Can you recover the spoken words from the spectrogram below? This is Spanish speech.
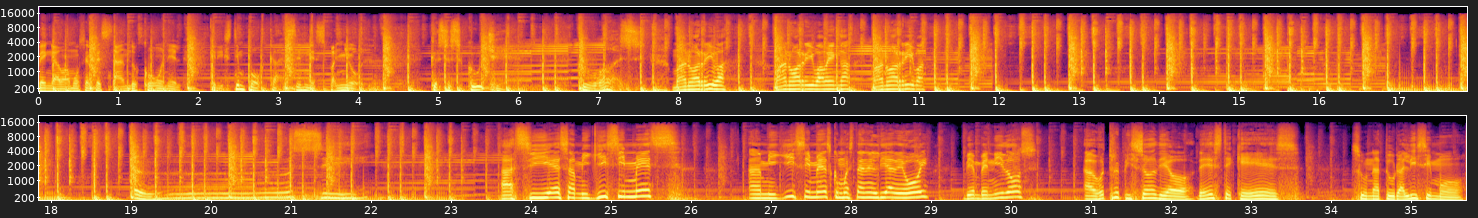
Venga, vamos empezando con el Christian Podcast en español. Que se escuche tu voz. Mano arriba, mano arriba, venga, mano arriba. Oh, sí. Así es, amiguísimes. Amiguísimes, ¿cómo están el día de hoy? Bienvenidos a otro episodio de este que es su naturalísimo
